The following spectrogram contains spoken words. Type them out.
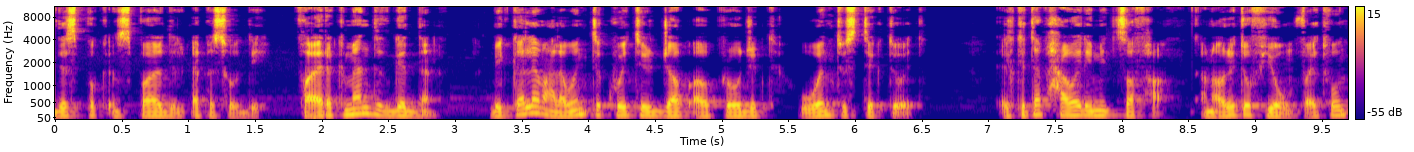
this book inspired الابيسود دي ف I recommend it جدا بيتكلم على when to quit your job أو project و when to stick to it الكتاب حوالي 100 صفحة أنا قريته في يوم ف it won't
